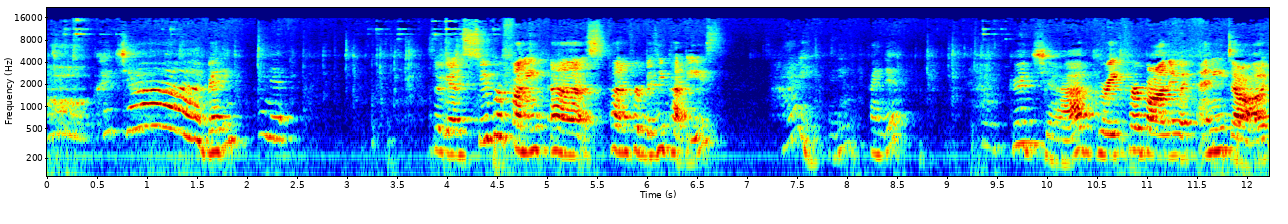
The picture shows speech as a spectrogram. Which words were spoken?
Good job. Ready? Find it. So again, super funny, uh, fun for busy puppies. Hi, ready? Find it? Good job. Great for bonding with any dog.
